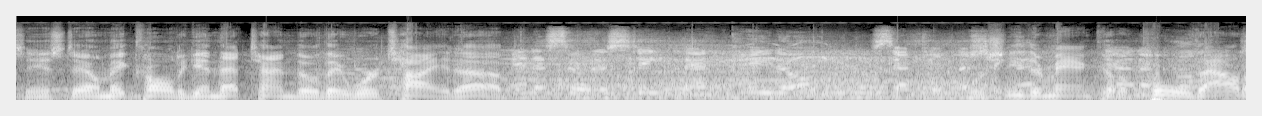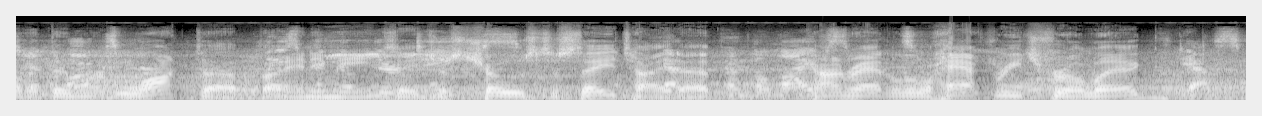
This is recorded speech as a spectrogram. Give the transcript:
Stalemate called again. That time, though, they were tied up. Minnesota State Mankato, Central Michigan. Course, either man could have pulled out of it. They weren't locked up by any means. They just chose to stay tied up. Konrad, a little half reach for a leg. Desk.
